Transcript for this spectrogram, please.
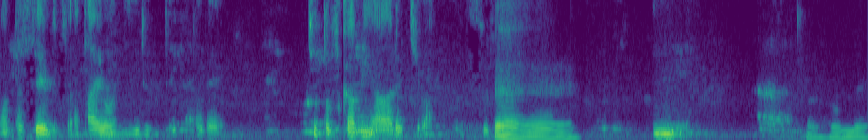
やっぱ生物が多様にいるっていうことでちょっと深みがある気はすえる、ー、うん、なるほどね。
